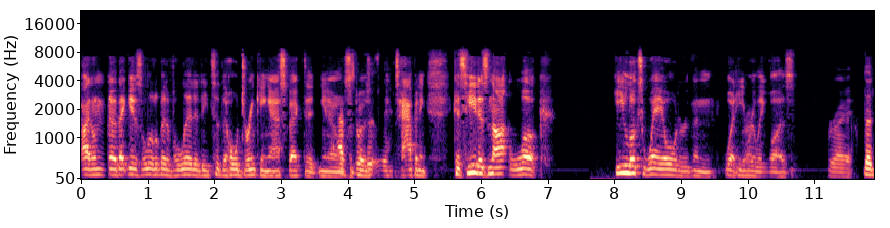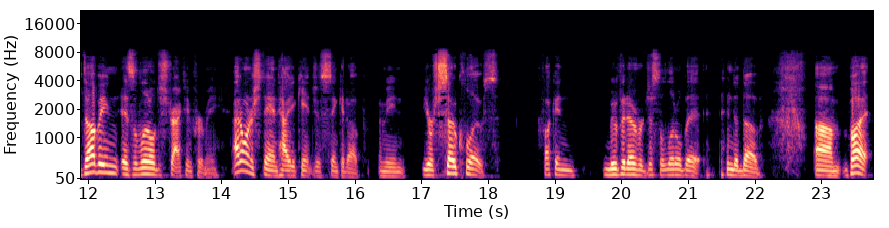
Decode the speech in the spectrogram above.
I don't know. That gives a little bit of validity to the whole drinking aspect that you know Absolutely. supposedly it's happening because he does not look. He looks way older than what he Right. really was. Right. The dubbing is a little distracting for me. I don't understand how you can't just sync it up. I mean, you're so close. Fucking move it over just a little bit in the dub. Um, but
